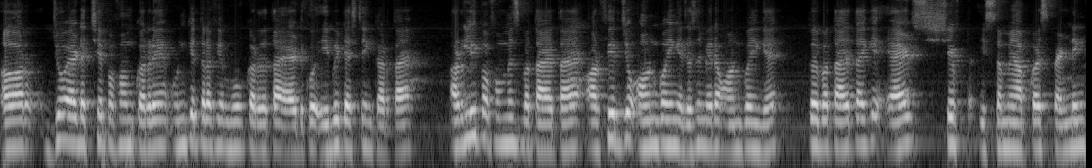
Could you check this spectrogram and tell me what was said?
और जो ऐड अच्छे परफॉर्म कर रहे हैं, उनकी तरफ़ ये मूव कर देता है ऐड को ए बी टेस्टिंग करता है अर्ली परफॉर्मेंस बताता है, और फिर जो ऑन गोइंग है, जैसे मेरा ऑन गोइंग है तो ये बताता है कि एड शिफ्ट इस समय आपका स्पेंडिंग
